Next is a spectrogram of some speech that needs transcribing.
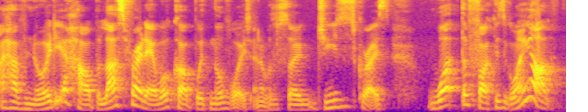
I have no idea how, but last Friday I woke up with no voice and I was like, Jesus Christ, what the fuck is going on?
